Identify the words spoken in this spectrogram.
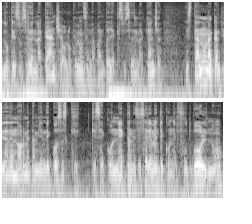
lo que sucede en la cancha o lo que vemos en la pantalla que sucede en la cancha. Están una cantidad enorme también de cosas que, que se conectan necesariamente con el fútbol, ¿no?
